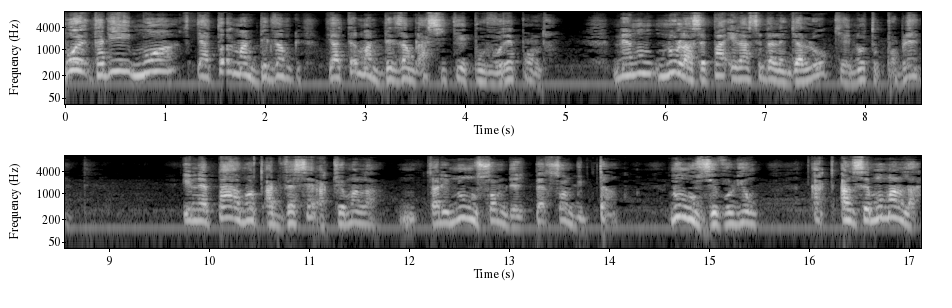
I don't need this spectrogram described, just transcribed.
C'est-à-dire, moi, il y a tellement d'exemples, à citer pour vous répondre. Mais nous, nous là, ce n'est pas Elassé dans dialogue qui est notre problème. Il n'est pas notre adversaire actuellement là. C'est-à-dire, nous, nous sommes des personnes du temps. Nous, nous évoluons. En ce moment-là,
